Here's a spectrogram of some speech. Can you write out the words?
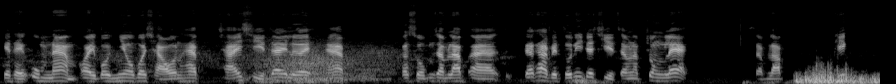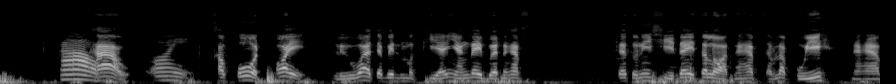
เฮ็ดให้อุ้มน้ำอ้อยบ่เหี่ยวบ่เฉานะครับ ใช้ฉีดได้เลยนะครับผสมสำหรับอ่าแต่ถ้าเป็นตัวนี้จะฉีดสำหรับช่วงแรกสำหรับพริกข้าวข้าวอ้อยข้าวโพดอ้อย หรือว่าจะเป็นมะเขืออหย่างได้เบิดนะครับ แต่ตัวนี้ฉีดได้ตลอดนะครับสำหรับปุ๋ยนะครับ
